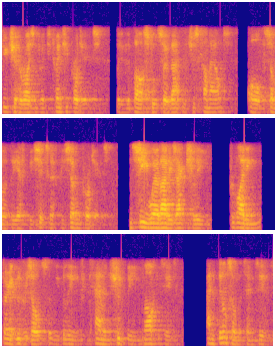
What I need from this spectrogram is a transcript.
future Horizon 2020 projects, but in the past also that which has come out of some of the FP6 and FP7 projects, and see where that is actually providing very good results that we believe can and should be marketed and built on the TEN-Ts.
